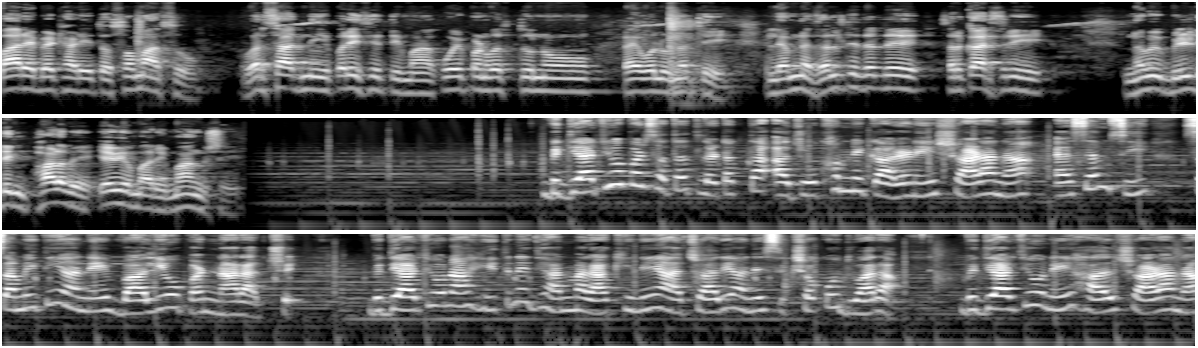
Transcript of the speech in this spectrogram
બારે બેઠાડી તો ચોમાસું. વરસાદની પરિસ્થિતિમાં કોઈ પણ વસ્તુનું કાંઈ ઓલું નથી. એટલે અમને જલ્દી જલ્દી સરકારશ્રી નવી બિલ્ડિંગ ફાળવે એવી અમારી માંગ છે. વિદ્યાર્થીઓ પર સતત લટકતા આ જોખમને કારણે શાળાના એસએમસી સમિતિ અને વાલીઓ પણ નારાજ છે. વિદ્યાર્થીઓના હિતને ધ્યાનમાં રાખીને આચાર્ય અને શિક્ષકો દ્વારા વિદ્યાર્થીઓને હાલ શાળાના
